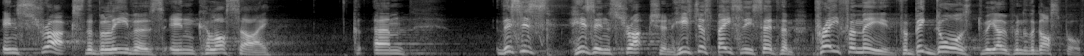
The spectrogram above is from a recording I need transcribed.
instructs the believers in Colossae. Um, this is his instruction. He's just basically said to them, Pray for me, for big doors to be open to the gospel.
